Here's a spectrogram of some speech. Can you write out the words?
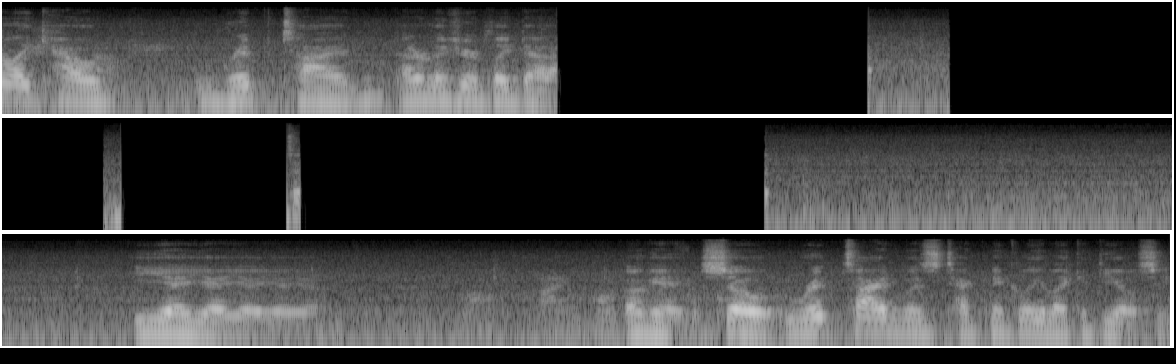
of like how Riptide. I don't know if you ever played that. Yeah, yeah, yeah, yeah, yeah. Okay, so Riptide was technically like a DLC.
